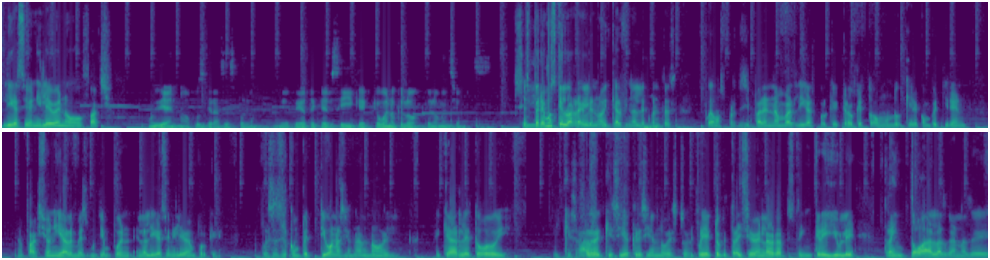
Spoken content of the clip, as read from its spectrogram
Liga 7-Eleven o Faction. Muy bien, no, pues gracias por Fíjate que sí, qué bueno que lo, que lo mencionas. Esperemos que lo arregle, ¿no? Y que al final de cuentas podamos participar en ambas ligas, porque creo que todo el mundo quiere competir en, en facción y al mismo tiempo en, la Liga 111, porque pues es el competitivo nacional, ¿no? El, hay que darle todo y, que salga y que siga creciendo esto. El proyecto que trae Seven, la verdad, está increíble. Traen todas las ganas de,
